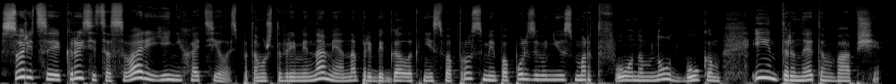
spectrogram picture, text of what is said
Ссориться и крыситься с Варей ей не хотелось, потому что временами она прибегала к ней с вопросами по пользованию смартфоном, ноутбуком и интернетом вообще.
